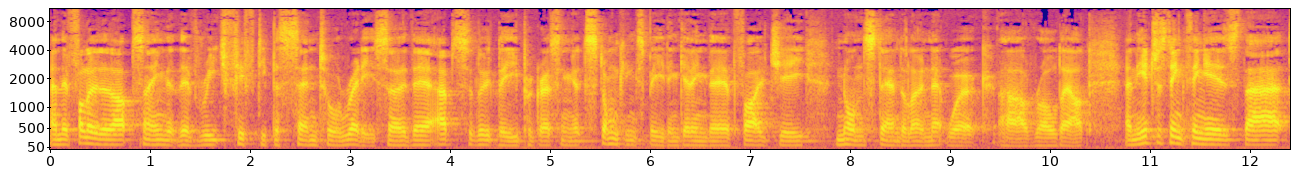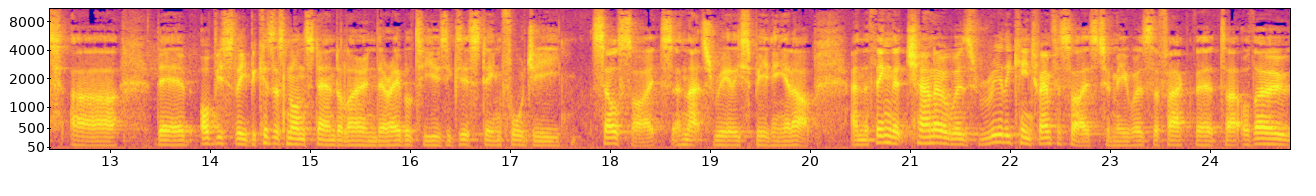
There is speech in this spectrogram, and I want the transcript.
and they've followed it up saying that they've reached 50% already. So they're absolutely progressing at stonking speed and getting their 5G non standalone network uh, rolled out. And the interesting thing is that uh, they're obviously, because it's non standalone, they're able to use existing 4G cell sites, and that's really speeding it up. And the thing that Channa was really keen to emphasize to me was the fact that uh, although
